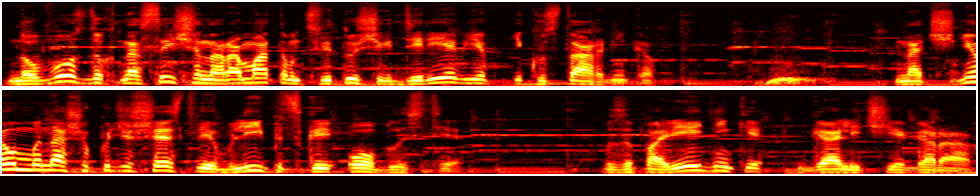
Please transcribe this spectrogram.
Но воздух насыщен ароматом цветущих деревьев и кустарников. Начнем мы наше путешествие в Липецкой области, в заповеднике Галичья гора.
